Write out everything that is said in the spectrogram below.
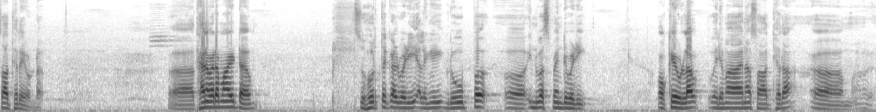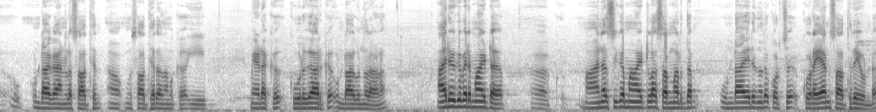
സാധ്യതയുണ്ട്. ധനപരമായിട്ട് സുഹൃത്തുക്കൾ വഴി അല്ലെങ്കിൽ ഗ്രൂപ്പ് ഇൻവെസ്റ്റ്മെന്റ് വഴി ഒക്കെയുള്ള വരുമാന സാധ്യത ഉണ്ടാകാനുള്ള സാധ്യത സാധ്യത നമുക്ക് ഈ മേടക്ക് കൂറുകാർക്ക് ഉണ്ടാകുന്നതാണ്. ആരോഗ്യപരമായിട്ട് മാനസികമായിട്ടുള്ള സമ്മർദ്ദം ഉണ്ടായിരുന്നത് കുറച്ച് കുറയാൻ സാധ്യതയുണ്ട്.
